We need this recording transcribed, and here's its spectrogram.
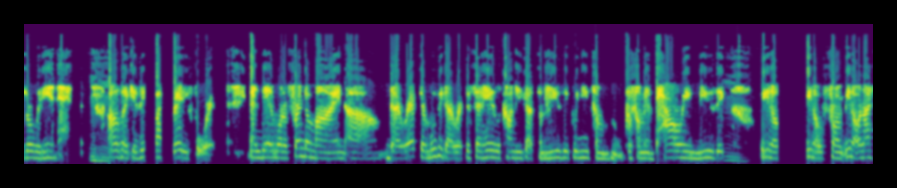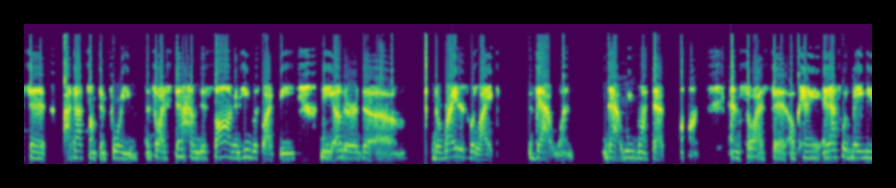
throw it in at? Mm-hmm. I was like, is anybody ready for it? And then when a friend of mine, um, director, movie director, said, "Hey, LaConda, you got some music? We need some some empowering music, mm. you know, you know, from you know." And I said, "I got something for you." And so I sent him this song, and he was like, the the other the um, the writers were like, "That one, that we want that song." And so I said, "Okay," and that's what made me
